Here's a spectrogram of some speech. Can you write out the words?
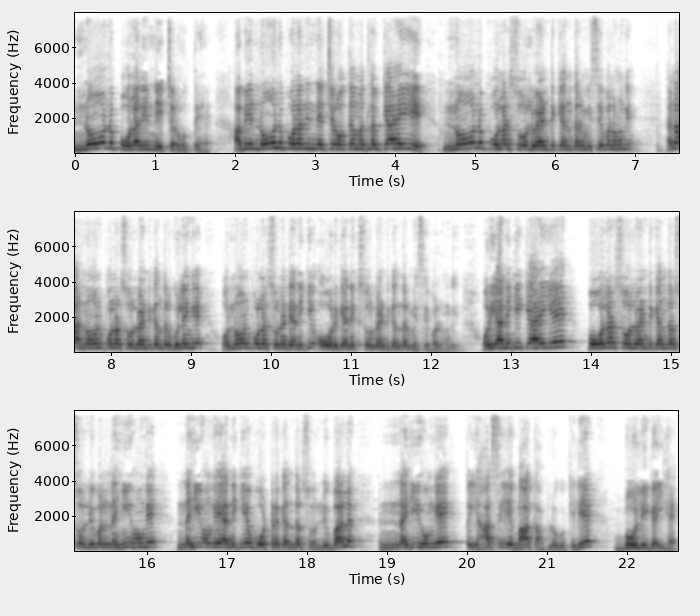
नॉन पोलर इन नेचर होते हैं। अब ये नॉन पोलर इन नेचर होते हैं मतलब क्या है ये? नॉन पोलर सोलवेंट के अंदर मिसेबल होंगे, है ना? नॉन पोलर सोलवेंट के अंदर घुलेंगे और नॉन पोलर सोलवेंट यानी कि ऑर्गेनिक सोलवेंट के अंदर मिसेबल होंगे। और यानी कि क्या है ये? पोलर सोलवेंट के अंदर सोल्यूबल नहीं होंगे नहीं होंगे यानी कि ये वॉटर के अंदर सोल्यूबल नहीं होंगे। तो यहाँ से ये बात आप लोगों के लिए बोली गई है।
